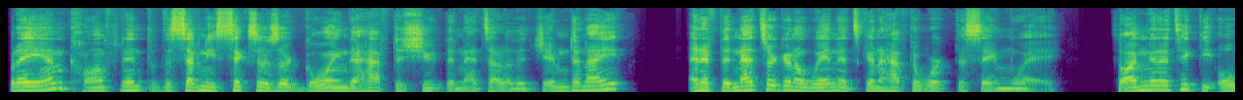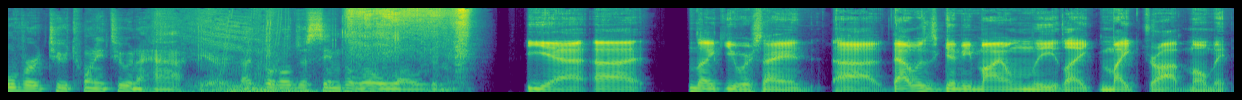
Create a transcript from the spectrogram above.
but I am confident that the 76ers are going to have to shoot the Nets out of the gym tonight. And if the Nets are going to win, it's going to have to work the same way. So I'm going to take the over 222 and a half here. That total just seems a little low to me. Yeah, uh like you were saying, uh that was going to be my only like mic drop moment.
